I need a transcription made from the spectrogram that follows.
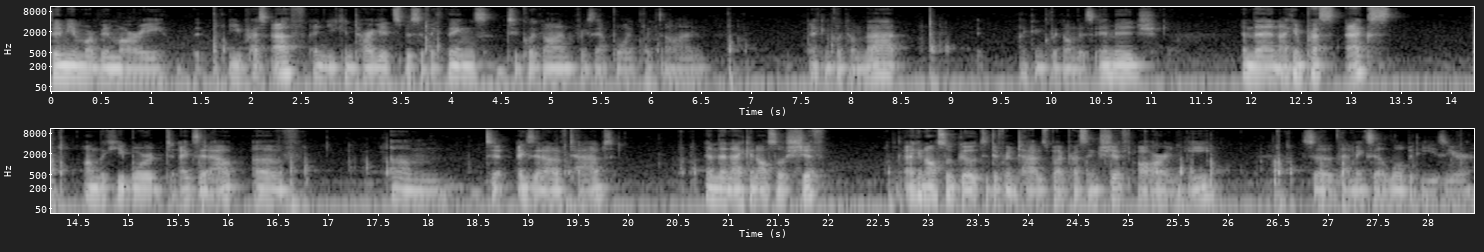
Vimium or Vimari, you press F and you can target specific things to click on. For example, I clicked on, I can click on that. I can click on this image, and then I can press X on the keyboard to exit out of um, to exit out of tabs. And then I can also shift I can also go to different tabs by pressing shift R and E. So that makes it a little bit easier.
